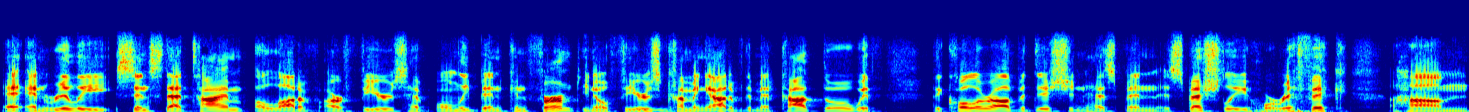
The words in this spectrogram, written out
and really since that time, a lot of our fears have only been confirmed. You know, fears mm. coming out of the mercato with the Kolarov edition has been especially horrific. Um,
